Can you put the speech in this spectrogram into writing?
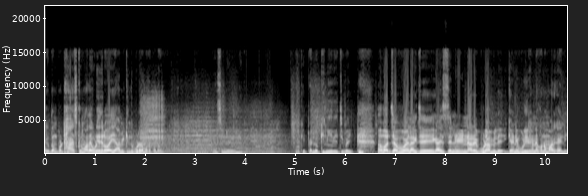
একদম পুরো ঢাস করে মাথায় উড়িয়ে দিল ভাই আমি কিন্তু বুড়ার মাথা ফাটাবো। টেনশন নেই ওকে প্যালো কি নিয়ে নিচ্ছি ভাই। আমার যা ভয় লাগছে এই গাছ সেলিন আর ওই বুড়া মিলে। জ্ঞানী বুড়ির এখানে এখনও মার খায়নি।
